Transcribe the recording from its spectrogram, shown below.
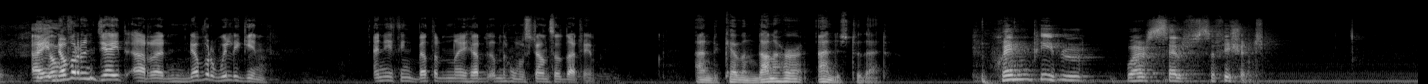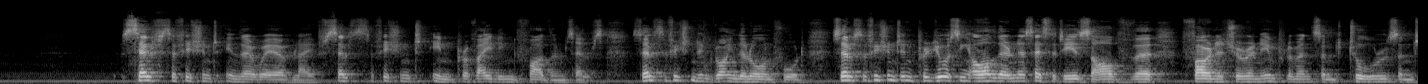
I never enjoyed, or I never will again, anything better than I had in the house dance at that time. And Kevin Danaher adds to that. When people were self sufficient, self sufficient in their way of life, self sufficient in providing for themselves, self sufficient in growing their own food, self sufficient in producing all their necessities of uh, furniture and implements and tools and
